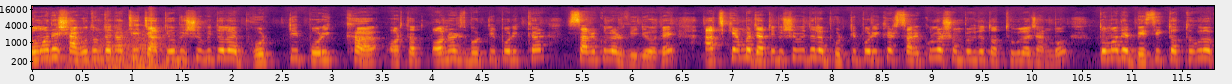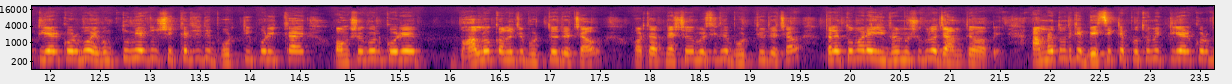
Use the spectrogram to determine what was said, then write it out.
তোমাদের স্বাগতম জানাচ্ছি জাতীয় বিশ্ববিদ্যালয় ভর্তি পরীক্ষা, অর্থাৎ অনার্স ভর্তি পরীক্ষার সার্কুলার ভিডিওতে আজকে আমরা জাতীয় বিশ্ববিদ্যালয় ভর্তি পরীক্ষার সার্কুলার সম্পর্কিত তথ্যগুলো জানব। তোমাদের বেসিক তথ্যগুলো ক্লিয়ার করব এবং তুমি একজন শিক্ষার্থী যদি ভর্তি পরীক্ষায় অংশগ্রহণ করে ভালো কলেজে ভর্তি হতে চাও, অর্থাৎ ন্যাশনাল ইউনিভার্সিটিতে ভর্তি হতে চাও, তাহলে তোমার এই ইনফরমেশনগুলো জানতে হবে। আমরা তোমাদেরকে বেসিকটা প্রথমে ক্লিয়ার করব,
